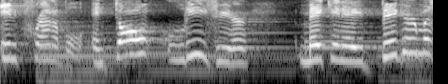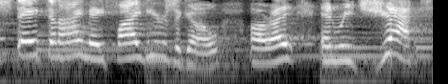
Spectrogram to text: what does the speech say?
incredible. And don't leave here making a bigger mistake than I made five years ago, all right, and reject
